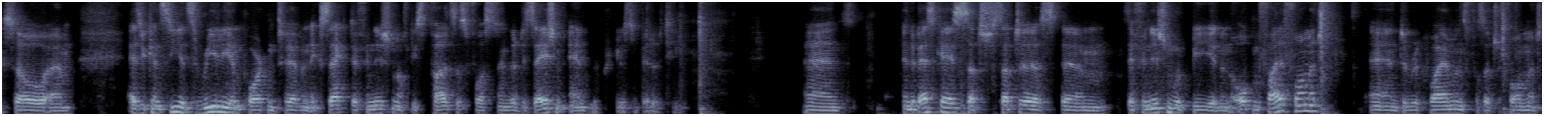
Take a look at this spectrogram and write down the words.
So um, as you can see, it's really important to have an exact definition of these pulses for standardization and reproducibility. And in the best case, such, such a um, definition would be in an open file format. And the requirements for such a format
